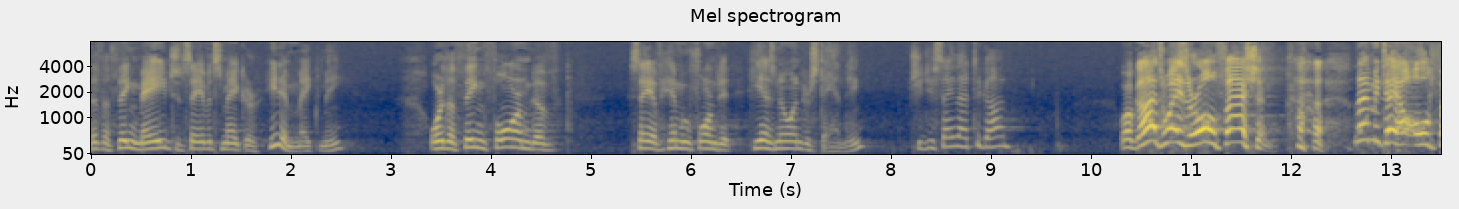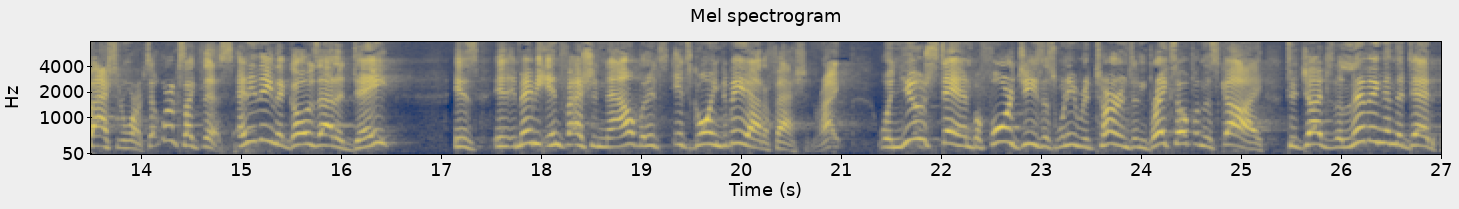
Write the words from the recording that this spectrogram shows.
That the thing made should say of its maker, He didn't make me. Or the thing formed of, say, of him who formed it, He has no understanding. Should you say that to God? Well, God's ways are old fashioned. Let me tell you how old fashioned works. It works like this anything that goes out of date is, it may be in fashion now, but it's, it's going to be out of fashion, right? When you stand before Jesus when he returns and breaks open the sky to judge the living and the dead,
